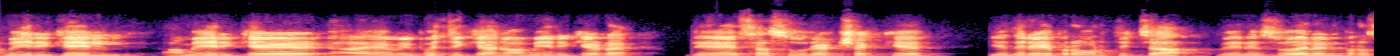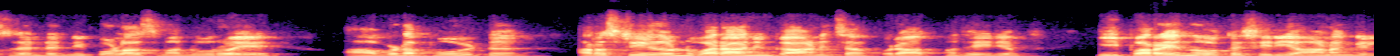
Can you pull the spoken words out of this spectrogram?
അമേരിക്കയിൽ അമേരിക്കയെ വിഭജിക്കാനും അമേരിക്കയുടെ ദേശ സുരക്ഷയ്ക്ക് എതിരെ പ്രവർത്തിച്ച വെനിസ്വേലൻ പ്രസിഡന്റ് നിക്കോളാസ് മഡൂറോയെ അവിടെ പോയിട്ട് അറസ്റ്റ് ചെയ്തുകൊണ്ട് വരാനും കാണിച്ച ഒരു ആത്മധൈര്യം ഈ പറയുന്നതൊക്കെ ശരിയാണെങ്കിൽ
